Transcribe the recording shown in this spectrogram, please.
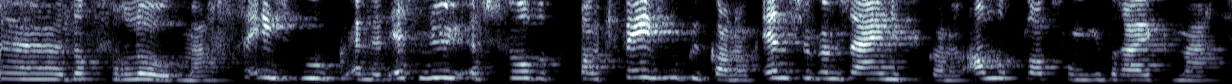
uh, dat verloopt. Maar Facebook, en het is nu veel bepaald Facebook, het kan ook Instagram zijn of je kan een ander platform gebruiken. Maar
